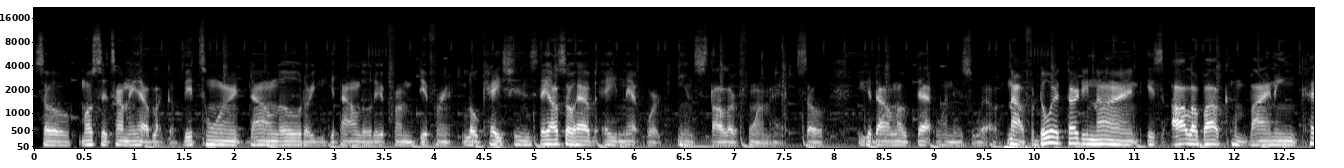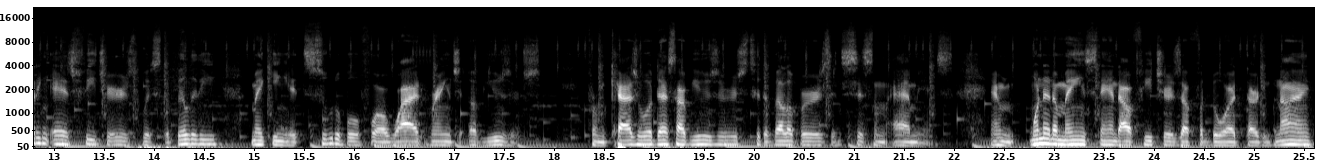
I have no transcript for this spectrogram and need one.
So most of the time they have like a BitTorrent download, or you can download it from different locations. They also have a network installer format, so you can download that one as well. Now Fedora 39 is all about combining cutting edge features with stability, making it suitable for a wide range of users from casual desktop users to developers and system admins. And one of the main standout features of Fedora 39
